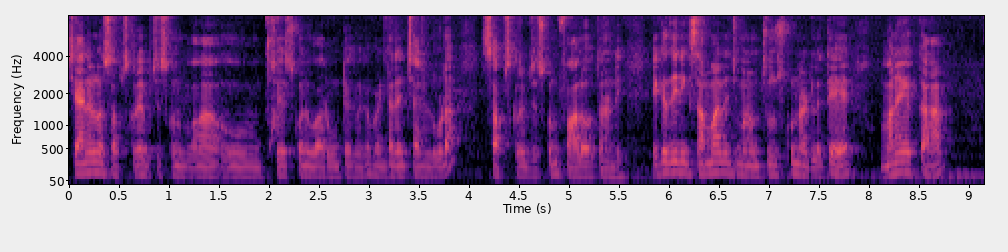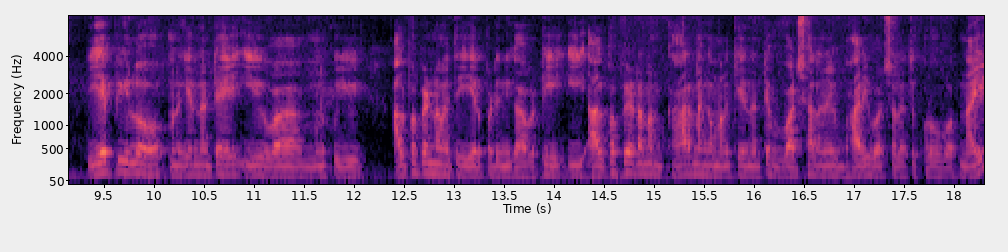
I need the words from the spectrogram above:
ఛానల్ను సబ్స్క్రైబ్ చేసుకొని చేసుకుని వారు ఉంటే కనుక వెంటనే ఛానల్ కూడా సబ్స్క్రైబ్ చేసుకొని ఫాలో అవుతానండి ఇక దీనికి సంబంధించి మనం చూసుకున్నట్లయితే మన యొక్క ఏపీలో మనకేంటంటే ఈ మనకు ఈ అల్పపీడనం అయితే ఏర్పడింది కాబట్టి ఈ అల్పపీడనం కారణంగా మనకేంటంటే వర్షాలు అనేవి భారీ వర్షాలు అయితే కురవబోతున్నాయి.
